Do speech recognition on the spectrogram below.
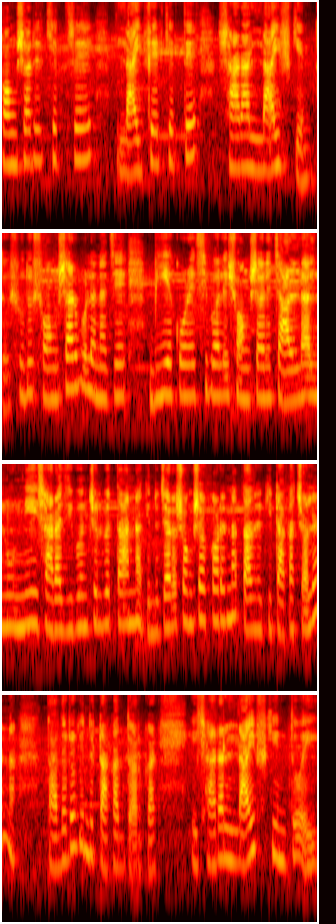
সংসারের ক্ষেত্রে লাইফের ক্ষেত্রে সারা লাইফ কিন্তু, শুধু সংসার বলে না যে বিয়ে করেছি বলে সংসারে চাল ডাল, নুন নিয়ে সারা জীবন চলবে তা না, কিন্তু যারা সংসার করে না, তাদের কি টাকা চলে না? তাদেরও কিন্তু টাকার দরকার। এই সারা লাইফ কিন্তু এই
